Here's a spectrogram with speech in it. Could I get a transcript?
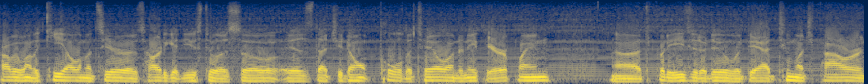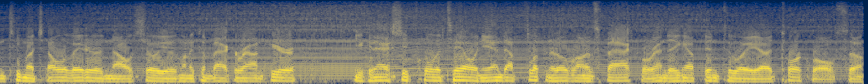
probably one of the key elements here is hard to get used to is so is that you don't pull the tail underneath the airplane. Uh, it's pretty easy to do if you add too much power and too much elevator and I'll show you when I come back around here you can actually pull the tail and you end up flipping it over on its back or ending up into a uh, torque roll so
